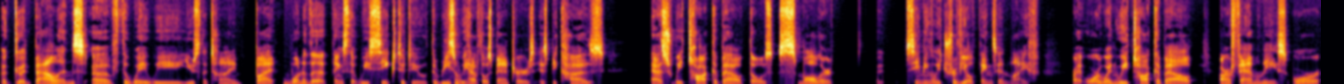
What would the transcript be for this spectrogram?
a good balance of the way we use the time. But one of the things that we seek to do, the reason we have those banters is because as we talk about those smaller, seemingly trivial things in life, right? Or when we talk about our families or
